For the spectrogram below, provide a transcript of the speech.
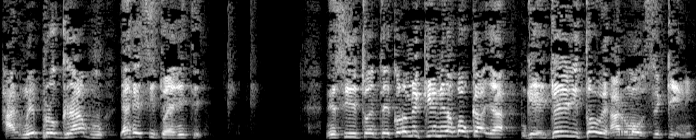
harme programu ya he citoyenneté ni citoyenneté ekonomikini amba ukaya ngeje ilitowe haruma usikini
